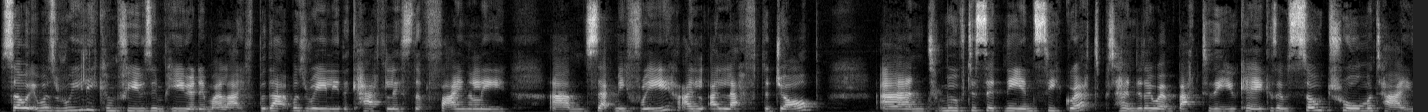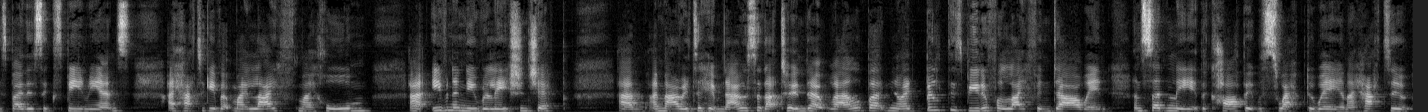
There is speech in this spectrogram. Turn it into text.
So it was really confusing period in my life, but that was really the catalyst that finally um, set me free. I, I left the job and moved to Sydney in secret, pretended I went back to the UK because I was so traumatized by this experience. I had to give up my life, my home, uh, even a new relationship. Um, I'm married to him now, so that turned out well. But you know, I'd built this beautiful life in Darwin, and suddenly the carpet was swept away, and I had to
